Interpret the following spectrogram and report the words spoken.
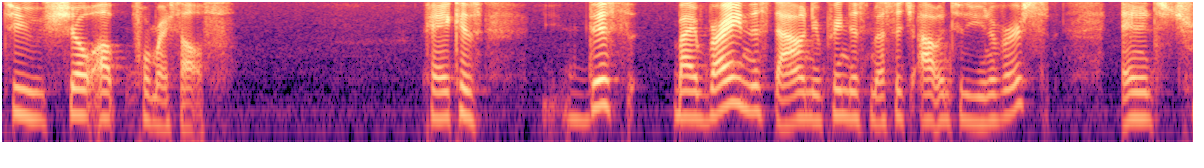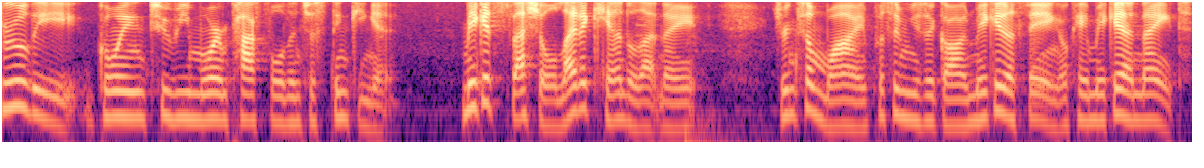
to show up for myself. Okay. Because this, by writing this down, you're putting this message out into the universe and it's truly going to be more impactful than just thinking it. Make it special. Light a candle that night. Drink some wine. Put some music on. Make it a thing. Okay, make it a night.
